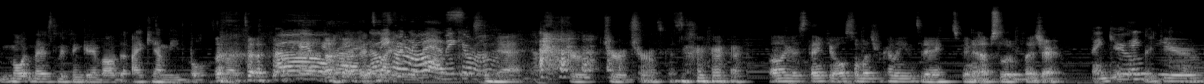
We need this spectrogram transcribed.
mo- mostly thinking about the ikea meatballs but Oh, right. It's Those like- are the Make your own, make your own. yeah true true true well, guys, thank you all so much for coming in today. It's been an absolute pleasure. Thank you. Thank, thank you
